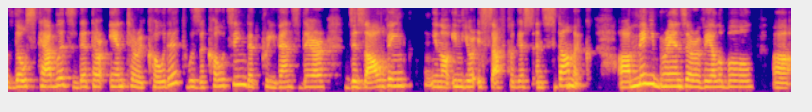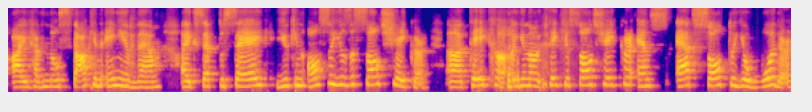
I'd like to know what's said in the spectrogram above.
those tablets that are enteric-coated with a coating that prevents their dissolving you know in your esophagus and stomach uh, many brands are available uh, I have no stock in any of them, except to say you can also use a salt shaker. Uh, take uh, you know take your salt shaker and add salt to your water.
